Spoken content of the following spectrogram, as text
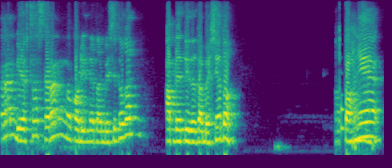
kan biasa sekarang nge-coding database itu kan update di database-nya tuh. Contohnya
